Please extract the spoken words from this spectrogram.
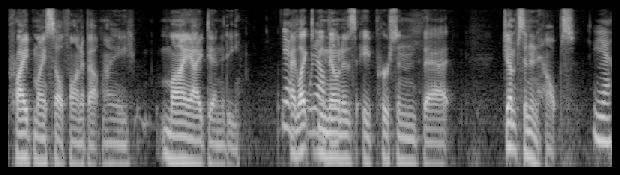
pride myself on about my my identity. Yeah. I like to be all do. known as a person that jumps in and helps, Yeah.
